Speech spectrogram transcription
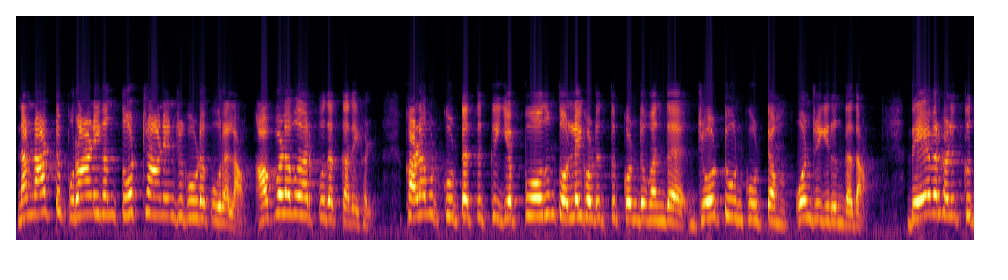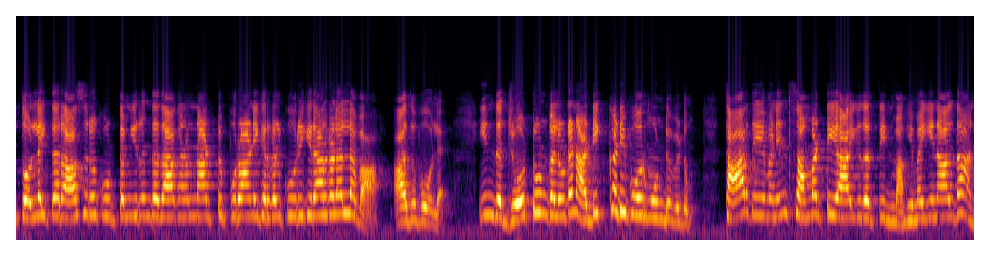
நம் நாட்டு புராணிகன் தோற்றான் என்று கூட கூறலாம். அவ்வளவு அற்புத கதைகள். கடவுட்கூட்டத்துக்கு எப்போதும் தொல்லை கொடுத்து கொண்டு வந்த ஜோட்டூன் கூட்டம் ஒன்று இருந்ததாம். தேவர்களுக்கு தொல்லை தர அசுர கூட்டம் இருந்ததாக நம் நாட்டு புராணிகர்கள் கூறுகிறார்கள் அல்லவா? அதுபோல இந்த ஜோட்டூன்களுடன் அடிக்கடி போர் மூண்டு விடும் தார்தேவனின் சமட்டி ஆயுதத்தின் மகிமையினால்தான்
